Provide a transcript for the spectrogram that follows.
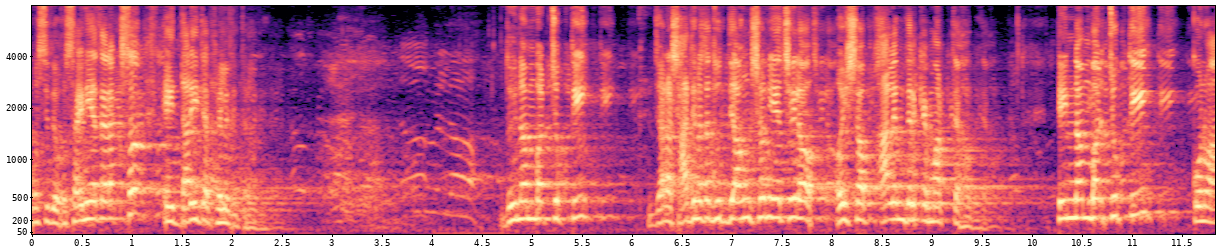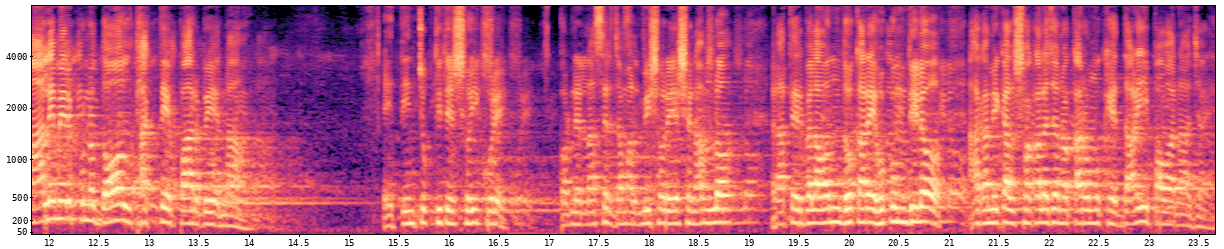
মসজিদে হুসাইনিয়াতে রাখছো, এই দাড়িটা ফেলে দিতে হবে। দুই নম্বর চুক্তি, যারা স্বাধীনতা যুদ্ধে অংশ নিয়েছিল ওই সব আলেমদেরকে মারতে হবে। তিন নম্বর চুক্তি, কোনো আলেমের কোনো দল থাকতে পারবে না। এই তিন চুক্তিতে সই করে কর্নেল নাসের জামাল মিশরে এসে নামলো। রাতের বেলা অন্ধকারে হুকুম দিল, আগামীকাল সকালে যেন কারও মুখে দাড়ি পাওয়া না যায়।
